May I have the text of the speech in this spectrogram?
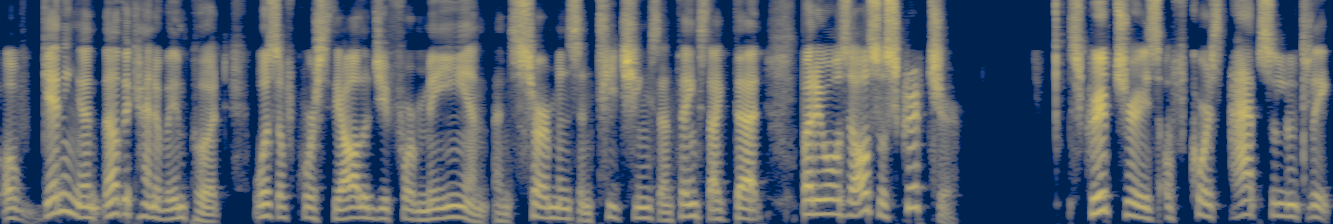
of getting another kind of input was of course theology for me and, and sermons and teachings and things like that but it was also scripture Scripture is, of course, absolutely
